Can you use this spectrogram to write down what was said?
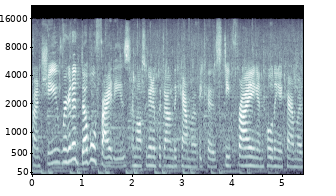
crunchy. We're gonna double fry these. I'm also gonna put down the camera because deep frying and holding a camera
